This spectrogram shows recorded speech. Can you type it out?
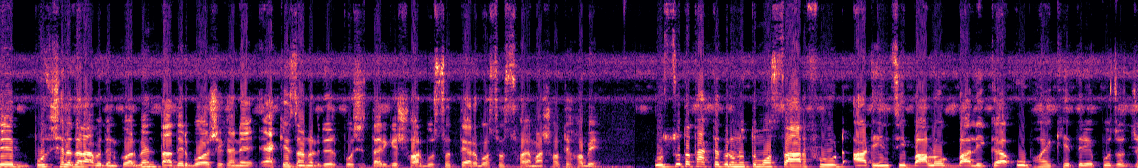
যে পঁচিশ সালে যারা আবেদন করবেন, তাদের বয়স এখানে একে জানুয়ারি দু হাজার পঁচিশ তারিখে সর্বোচ্চ তেরো বছর ছয় মাস হতে হবে। উচ্চতা থাকতে হবে ন্যূনতম চার ফুট আট ইঞ্চি বালক বালিকা উভয় ক্ষেত্রে প্রযোজ্য।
